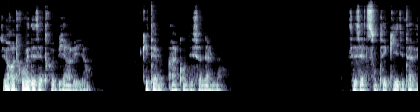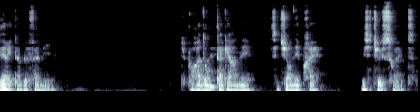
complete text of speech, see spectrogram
Tu vas retrouver des êtres bienveillants qui t'aiment inconditionnellement. Ces êtres sont tes guides et ta véritable famille. Tu pourras donc t'incarner si tu en es prêt et si tu le souhaites.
